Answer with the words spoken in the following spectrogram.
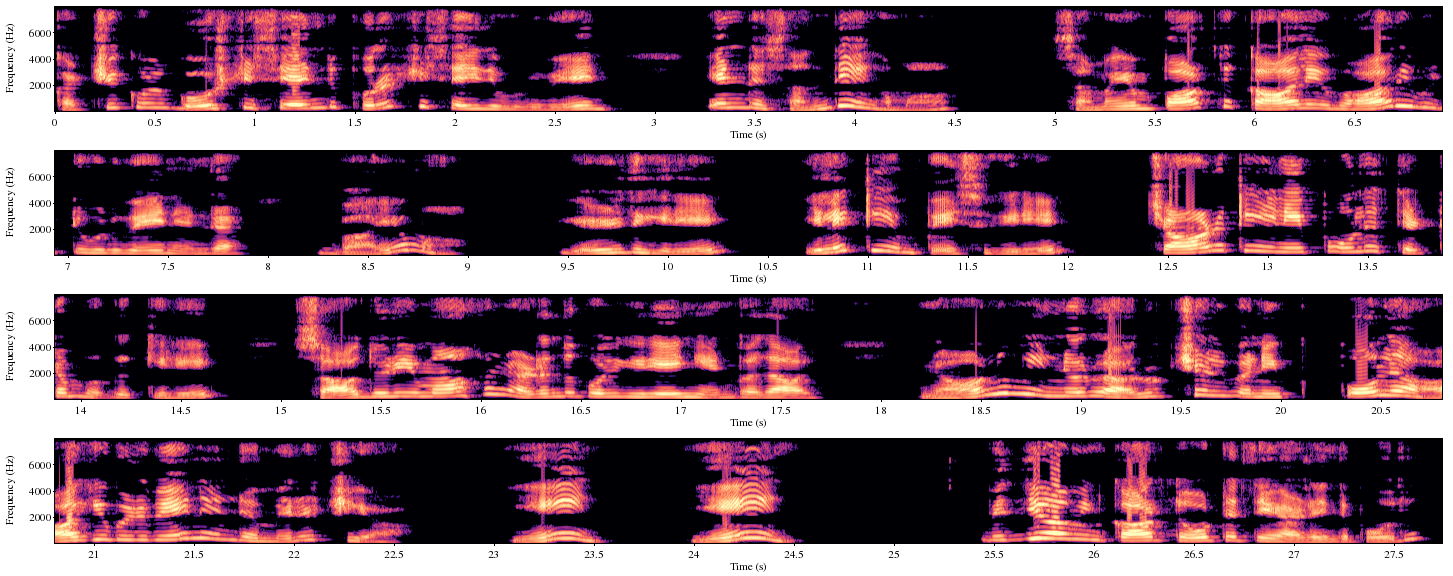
கட்சிக்குள் கோஷ்டி சேர்ந்து புரட்சி செய்து விடுவேன் என்ற சந்தேகமா? சமயம் பார்த்து காலை வாரி விட்டு விடுவேன் என்ற பயமா? எழுதுகிறேன் இலக்கியம் பேசுகிறேன் சாணக்கியனைப் போல திட்டம் வகுக்கிறேன் சாதுரியமாக நடந்து கொள்கிறேன் என்பதால் நானும் இன்னொரு அருட்செல்வனை போல ஆகிவிடுவேன் என்ற மிரட்சியா? ஏன்? ஏன்? வித்யாவின் கார் தோட்டத்தை அடைந்த போது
